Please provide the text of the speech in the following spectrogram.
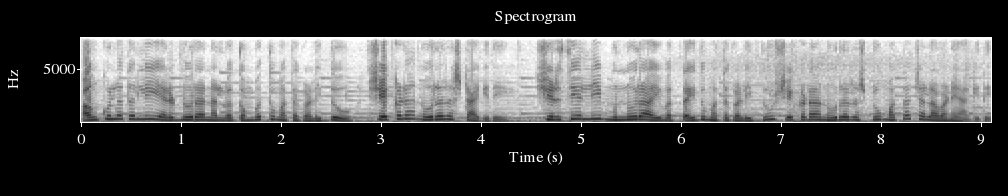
ಅಂಕೋಲದಲ್ಲಿ ಎರಡ್ನೂರ ನಲವತ್ತೊಂಬತ್ತು ಮತಗಳಿದ್ದು ಶೇಕಡಾ ನೂರರಷ್ಟಾಗಿದೆ. ಶಿರ್ಸಿಯಲ್ಲಿ ಮುನ್ನೂರ ಐವತ್ತೈದು ಮತಗಳಿದ್ದು ಶೇಕಡಾ ನೂರರಷ್ಟು ಮತ ಚಲಾವಣೆಯಾಗಿದೆ.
